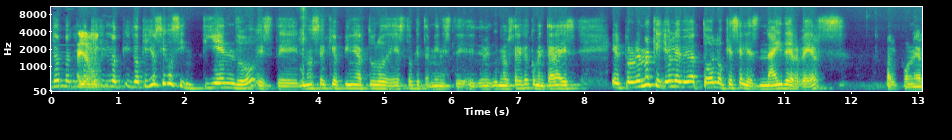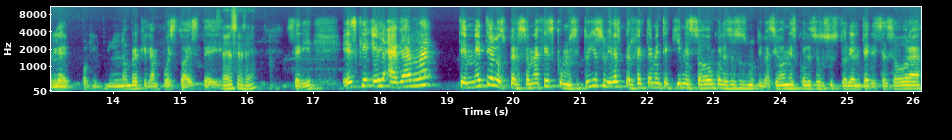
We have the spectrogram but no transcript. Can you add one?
Lo que, yo sigo sintiendo, este, no sé qué opina Arturo de esto, que también este, eh, me gustaría que comentara, es el problema que yo le veo a todo lo que es el Snyderverse, para ponerle el nombre que le han puesto a este... Sí, sí, sí. serie, es que él agarra, te mete a los personajes como si tú ya supieras perfectamente quiénes son, cuáles son sus motivaciones, cuáles son su historia antecesora,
